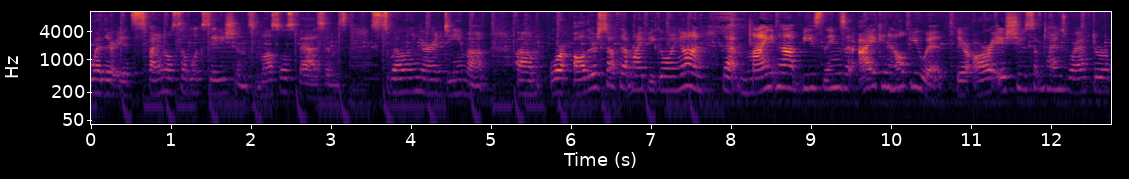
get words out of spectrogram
whether it's spinal subluxations, muscle spasms, swelling or edema, um, or other stuff that might be going on that might not be things that I can help you with. There are issues sometimes where I have to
